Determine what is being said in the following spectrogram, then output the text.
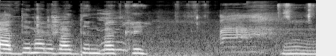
বাদ দেন, আর বাদ দেন, ভাত খাই। হুম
